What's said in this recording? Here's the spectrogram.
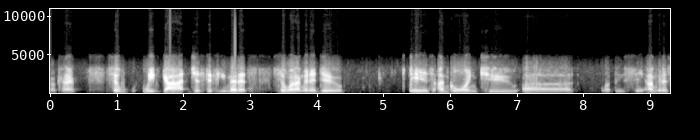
Okay? So we've got just a few minutes. So what I'm going to do is I'm going to uh, let me see. I'm going to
